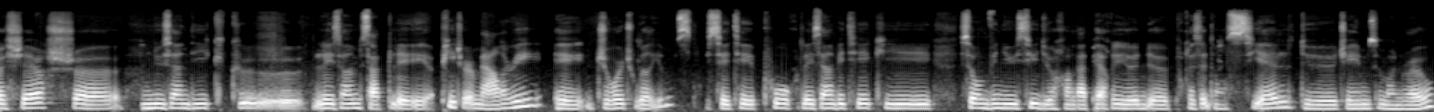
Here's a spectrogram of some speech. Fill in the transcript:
recherche euh, nous indique que les hommes s'appelaient Peter Mallory et George Williams. C'était pour les invités qui sont venus ici durant la période présidentielle de James Monroe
